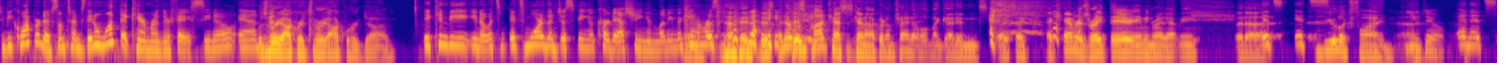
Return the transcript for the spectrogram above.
to be cooperative. Sometimes they don't want that camera in their face, you know? And it's very awkward. It's very awkward. Uh, it can be you know it's it's more than just being a kardashian and letting the Yeah. cameras No, I this, mean, this podcast is kind of awkward. I'm trying to hold my gut in. And s- I said, that camera's right there, aiming right at me. But uh, it's it's you look fine. uh, you do and it's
